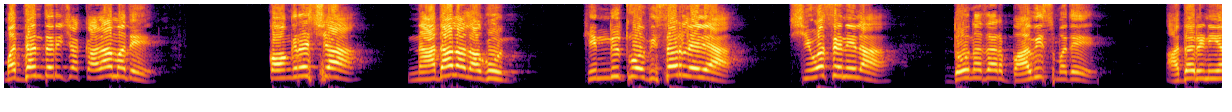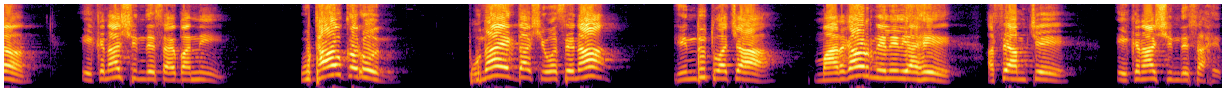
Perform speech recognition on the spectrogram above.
मध्यंतरीच्या काळामध्ये काँग्रेसच्या नादाला लागून हिंदुत्व विसरलेल्या शिवसेनेला दोन हजार बावीसमध्ये आदरणीय एकनाथ शिंदे साहेबांनी उठाव करून पुन्हा एकदा शिवसेना हिंदुत्वाच्या मार्गावर नेलेली आहे असे आमचे एकनाथ शिंदे साहेब.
